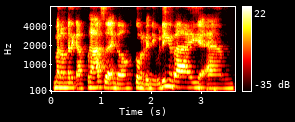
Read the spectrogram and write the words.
Maar dan ben ik aan het praten en dan komen er weer nieuwe dingen bij. En,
